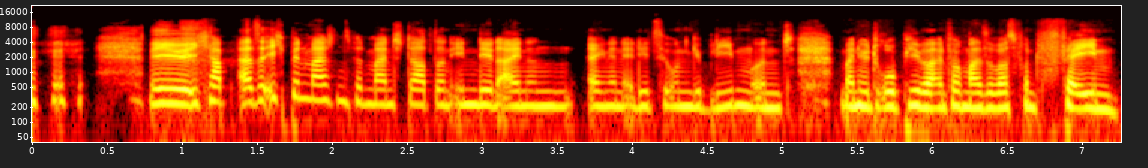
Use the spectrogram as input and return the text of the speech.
nee, ich habe, also ich bin meistens mit meinen Startern in den eigenen, eigenen Editionen geblieben und mein Hydropi war einfach mal sowas von Fame.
